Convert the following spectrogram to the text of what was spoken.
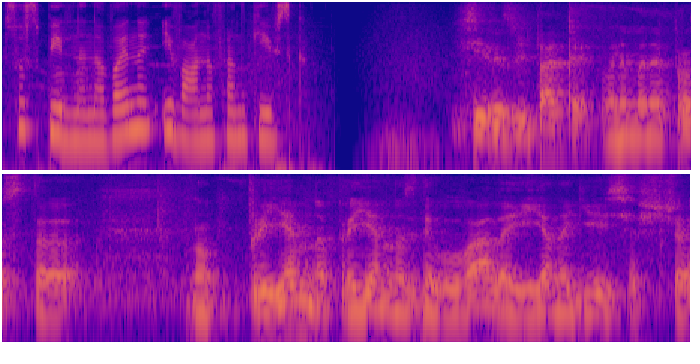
Суспільне новини, Івано-Франківськ. ці результати вони мене просто ну, приємно, приємно здивували. І я надіюся, що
